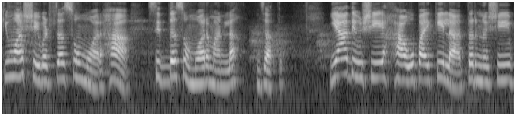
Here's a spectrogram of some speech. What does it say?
किंवा शेवटचा सोमवार हा सिद्ध सोमवार मानला जातो. या दिवशी हा उपाय केला तर नशीब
